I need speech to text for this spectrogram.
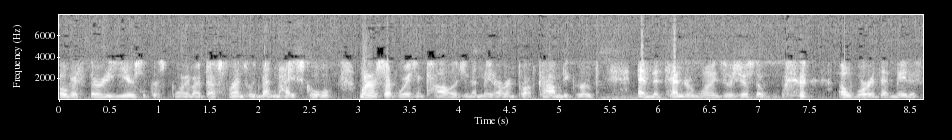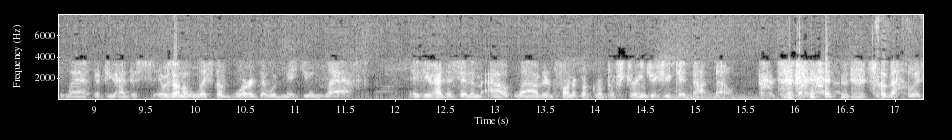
over 30 years at this point. My best friends we met in high school, went our separate ways in college, and then made our improv comedy group. And the Tenderloins was just a, a word that made us laugh. If you had to, it was on a list of words that would make you laugh if you had to say them out loud in front of a group of strangers you did not know. so that was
